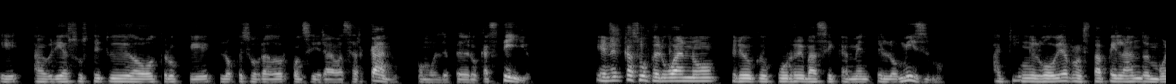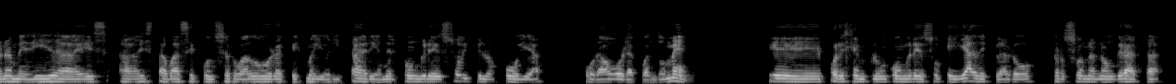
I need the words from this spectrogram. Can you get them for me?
eh, habría sustituido a otro que López Obrador consideraba cercano, como el de Pedro Castillo. En el caso peruano creo que ocurre básicamente lo mismo. A quien el gobierno está apelando en buena medida es a esta base conservadora que es mayoritaria en el Congreso y que lo apoya por ahora, cuando menos. Eh, por ejemplo, un Congreso que ya declaró persona non grata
